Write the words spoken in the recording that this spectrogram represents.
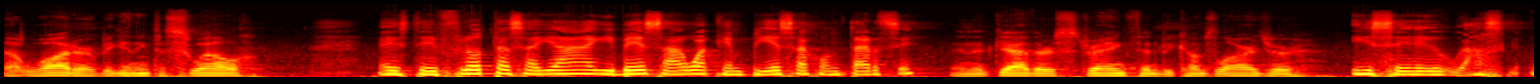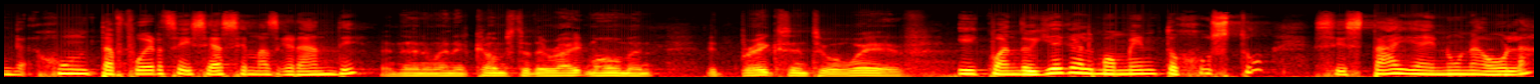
uh, water beginning to swell, Este, flotas allá y ves agua que empieza a juntarse and it gathers strength and becomes larger. Y se junta fuerza y se hace más grande. And then when it comes to the right moment, it breaks into a wave, Y cuando llega el momento justo, se estalla en una ola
